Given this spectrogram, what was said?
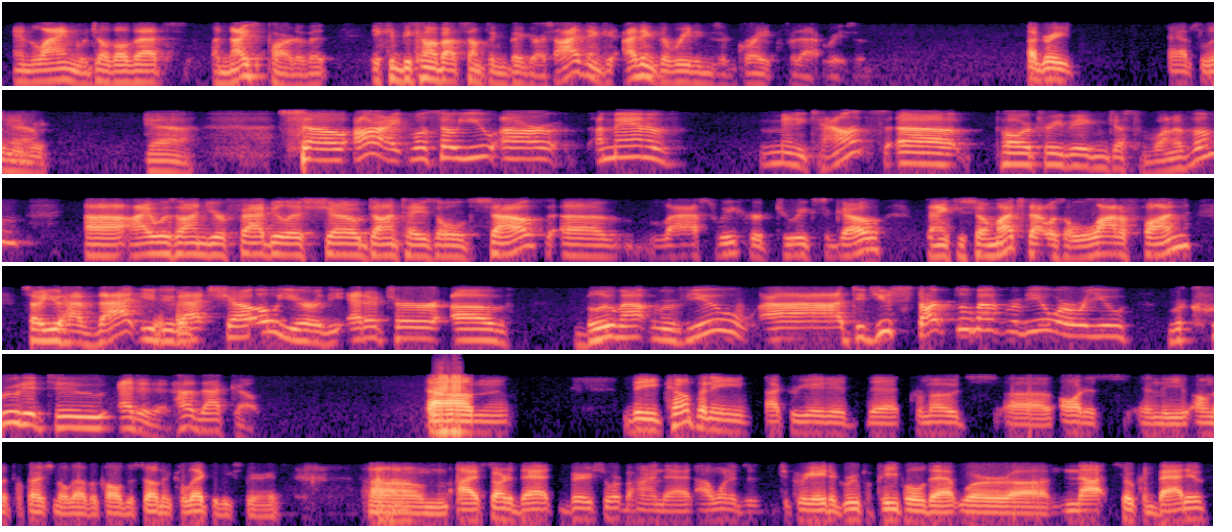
and language. Although that's a nice part of it, it can become about something bigger. So I think I think the readings are great for that reason. Agreed. Absolutely yeah. agree. Yeah. So all right. Well, so you are a man of many talents. Uh, poetry being just one of them. Uh, I was on your fabulous show, Dante's Old South, uh, last week or two weeks ago. Thank you so much. That was a lot of fun. So you have that. You do that show. You're the editor of Blue Mountain Review. Uh, did you start Blue Mountain Review, or were you recruited to edit it? How did that go? Um, the company I created that promotes uh, artists in the on the professional level called the Southern Collective Experience. Uh-huh. Um, I started that very short behind that. I wanted to, to create a group of people that were uh, not so combative,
